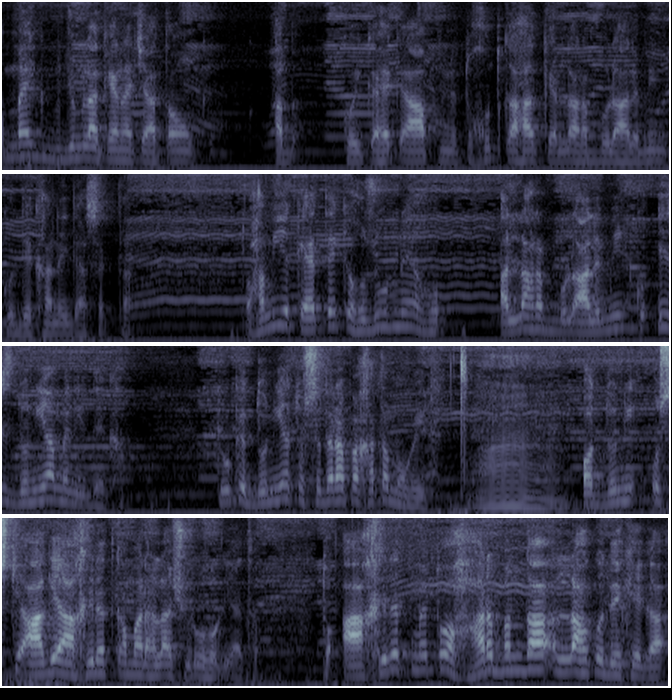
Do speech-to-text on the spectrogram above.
अब मैं एक जुमला कहना चाहता हूँ अब कोई कहे कि आपने तो खुद कहा कि अल्लाह रब्बुल आलमीन को देखा नहीं जा सकता। तो हम ये कहते हैं कि हुजूर ने अल्लाह रब्बुल आलमीन को इस दुनिया में नहीं देखा क्योंकि दुनिया तो सिदरा पर ख़त्म हो गई थी। हाँ। और दुनिया उसके आगे आखिरत का मरहला शुरू हो गया था। तो आखिरत में तो हर बंदा अल्लाह को देखेगा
